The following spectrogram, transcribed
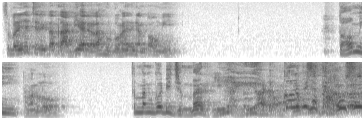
Sebenarnya cerita tadi adalah hubungannya dengan Tommy, Tommy, teman lu. teman gue di Jember. Iya, iya dong. Kok lu bisa tahu sih?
